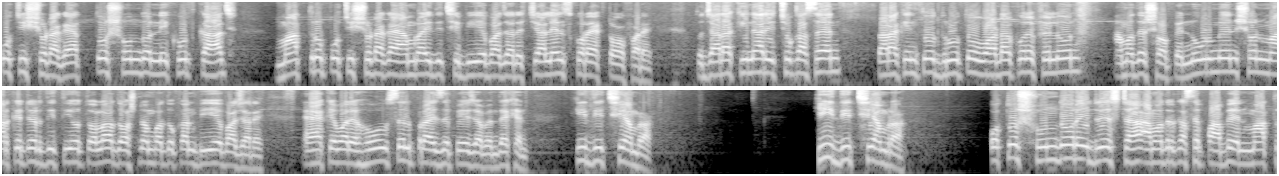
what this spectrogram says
পঁচিশশো টাকা। এত সুন্দর, নিখুঁত কাজ। মাত্র পঁচিশশো টাকায় আমরাই দিচ্ছি বিয়ে বাজারে। চ্যালেঞ্জ করা একটা অফারে তো যারা কেনার ইচ্ছুক আছেন, তারা কিন্তু দ্রুত অর্ডার করে ফেলুন। আমাদের শপে নূর মেনশন মার্কেটের দ্বিতীয় তলা, দশ নম্বর দোকান, বিয়ে বাজারে। একেবারে হোলসেল প্রাইসে পেয়ে যাবেন। দেখেন, কি দিচ্ছি আমরা? কি দিচ্ছি আমরা? কত সুন্দর এই ড্রেসটা আমাদের কাছে পাবেন মাত্র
